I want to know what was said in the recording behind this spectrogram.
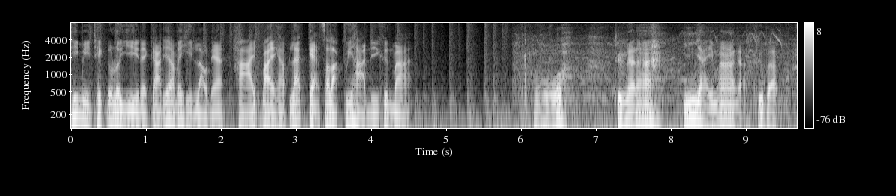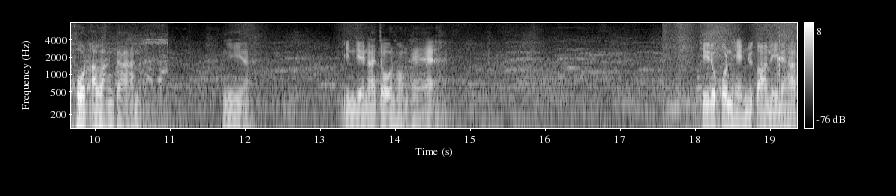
ที่มีเทคโนโลโลยีในการที่ทำให้หินเหล่านี้หายไปครับ และแกะสลักวิหารนี้ขึ้นมา โอ้โหถึงแล้วนะฮะ ยิ่งใหญ่มากอะ่ะ คือแบบโคตรอลังการอะนี่อะ อินเดียนาโจนของแท้ ที่ทุกคนเห็นอยู่ตอนนี้นะครับ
